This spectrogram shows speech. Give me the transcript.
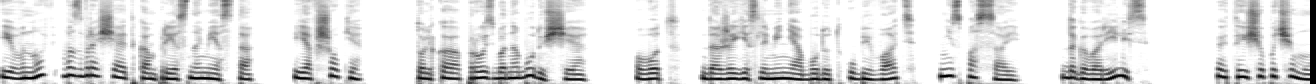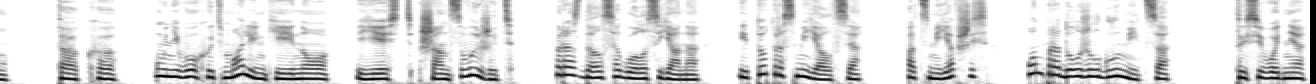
и вновь возвращает компресс на место. Я в шоке. Только просьба на будущее. Вот даже если меня будут убивать, не спасай. Договорились? Это еще почему? Так, э, у него хоть маленький, но есть шанс выжить. Раздался голос Яна, и тот рассмеялся. Отсмеявшись, он продолжил глумиться. «Ты сегодня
